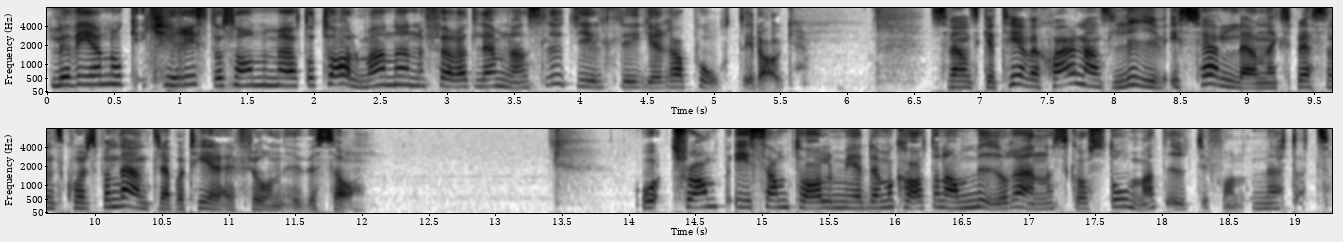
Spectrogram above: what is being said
Löfven och Kristersson möter talmannen för att lämna en slutgiltig rapport idag. Svenska tv-stjärnans liv i cellen. Expressens korrespondent rapporterar från USA. Och Trump i samtal med Demokraterna om muren ska ha stormat utifrån mötet.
